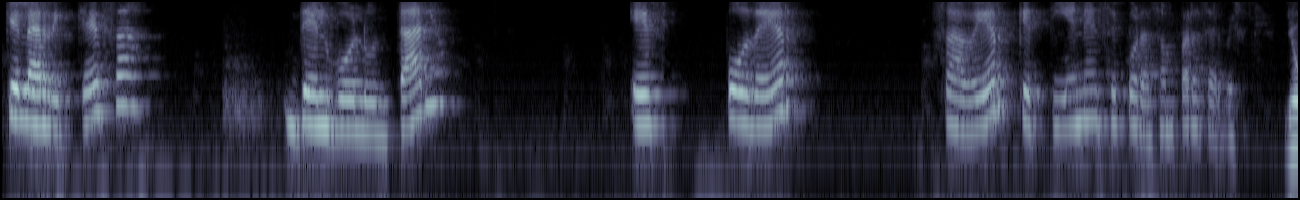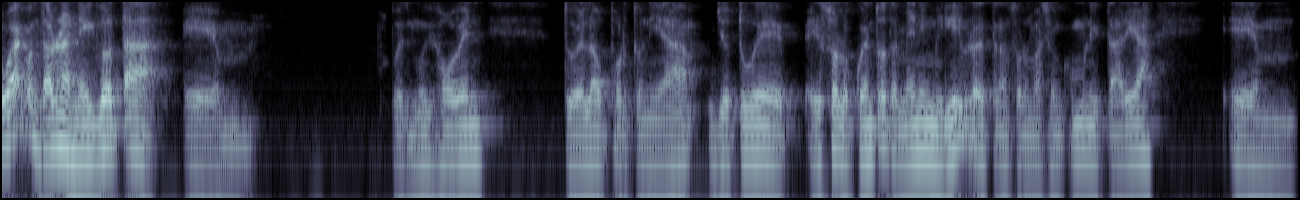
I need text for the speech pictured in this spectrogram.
que la riqueza del voluntario es poder saber que tiene ese corazón para servir. Yo voy a contar una anécdota. Eh, pues muy joven, tuve la oportunidad, yo tuve, eso lo cuento también en mi libro de transformación comunitaria, em,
